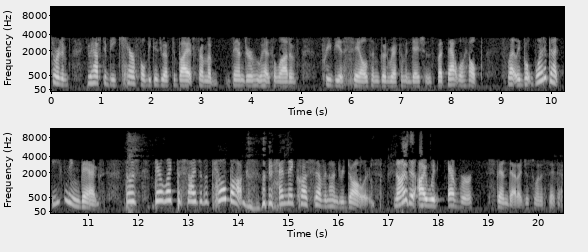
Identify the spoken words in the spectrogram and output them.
sort of you have to be careful because you have to buy it from a vendor who has a lot of previous sales and good recommendations, but that will help slightly. But what about evening bags? Those they're like the size of a pill box and they cost $700. Not that I would ever spend that. I just want to say that.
